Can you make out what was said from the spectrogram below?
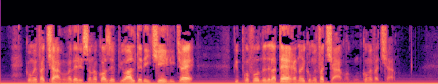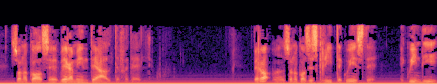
Come facciamo, fratelli? Sono cose più alte dei cieli, cioè più profonde della terra. Noi come facciamo? Come facciamo? Sono cose veramente alte, fratelli però eh, sono cose scritte queste e quindi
